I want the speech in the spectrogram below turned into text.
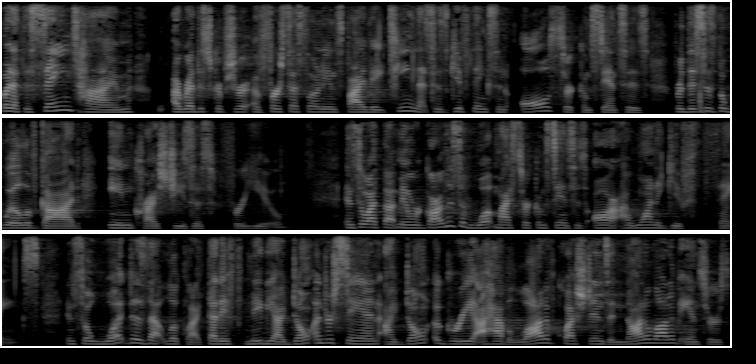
But at the same time, I read the scripture of 1 Thessalonians 5:18 that says give thanks in all circumstances for this is the will of God in Christ Jesus for you. And so I thought, man, regardless of what my circumstances are, I want to give thanks. And so, what does that look like? That if maybe I don't understand, I don't agree, I have a lot of questions and not a lot of answers,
